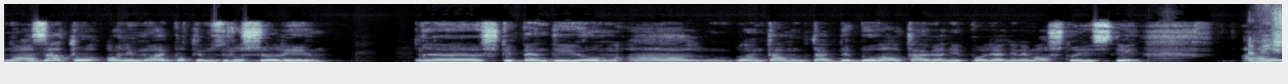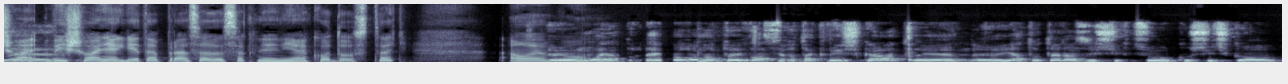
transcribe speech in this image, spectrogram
No a za to oni mu aj potom zrušili e, štipendium a len tam, tak, kde boval, tak a neporiadne nemal što istý. A vyšla, vyšla niekde tá práca, dá sa k nej nejako dostať? Alebo... E, moja, ono to je vlastne to tá knižka, to je, e, ja to teraz ešte chcú kušičko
